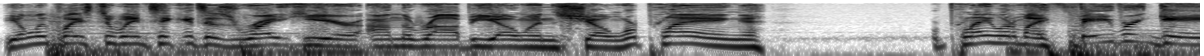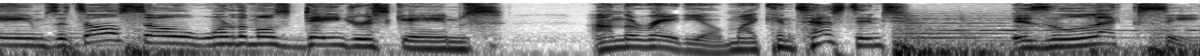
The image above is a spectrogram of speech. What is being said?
The only place to win tickets is right here on the Robbie Owens Show. We're playing. We're playing one of my favorite games. It's also one of the most dangerous games on the radio. My contestant is Lexi.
